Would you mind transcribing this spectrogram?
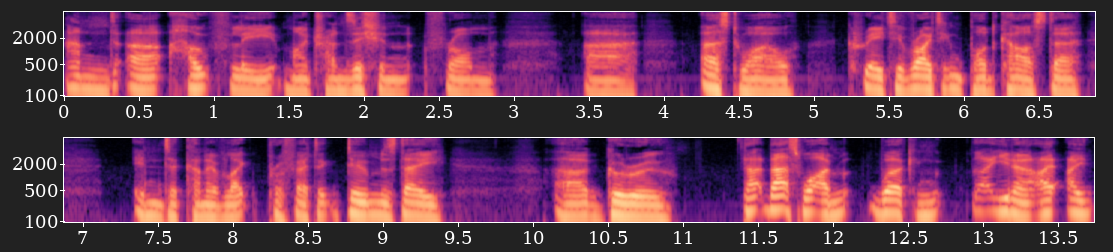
And uh, hopefully, my transition from uh, erstwhile creative writing podcaster into kind of like prophetic doomsday uh, guru. That that's what I'm working. You know, I, I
